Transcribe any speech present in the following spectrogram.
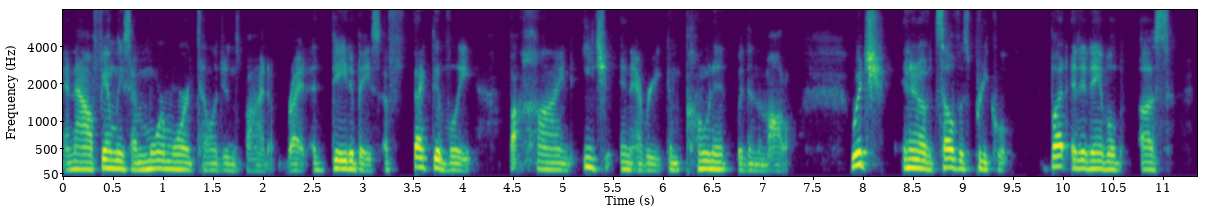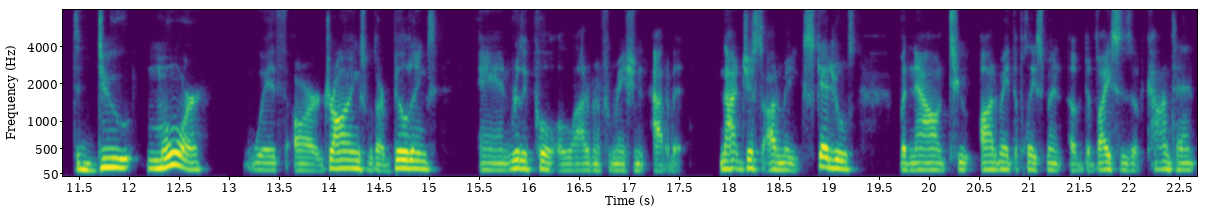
And now families have more and more intelligence behind them, right? A database effectively behind each and every component within the model, which in and of itself is pretty cool. But it enabled us to do more with our drawings, with our buildings, and really pull a lot of information out of it. Not just automating schedules, but now to automate the placement of devices of content.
